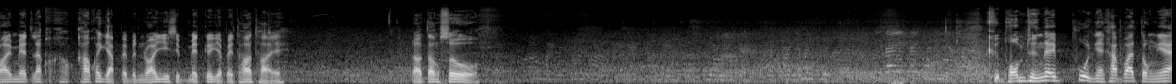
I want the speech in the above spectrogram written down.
ร้อยเมตร แล้วเขาเขาขยับไปเป็นร้อยี่สิบเมตร ก็อย่าไปท้อถอย เราต้องสู้ คือผมถึงได้พูดไงครับว่าตรงเนี้ย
